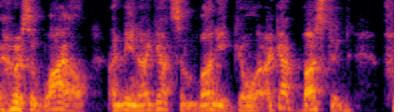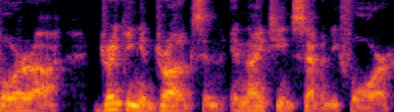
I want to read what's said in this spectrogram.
it was a while. I mean, I got some money going. I got busted for uh, drinking and drugs in, in 1974.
